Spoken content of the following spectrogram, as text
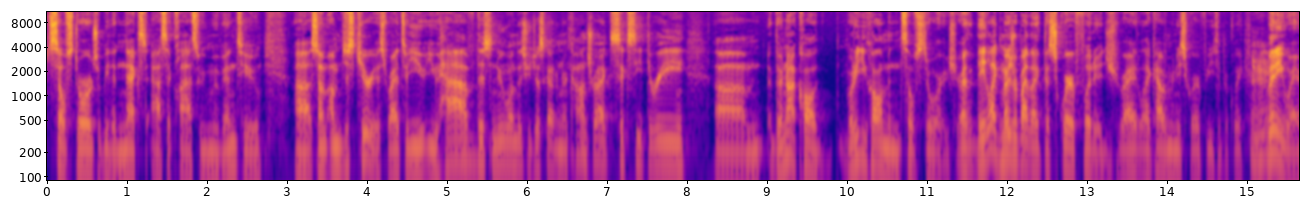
self storage will be the next asset class we move into. Uh, so I'm, I'm just curious, right? So you you have this new one that you just got under contract, 63 um, they're not called. What do you call them in self storage? They like measure by like the square footage, right? Like however many square feet typically. Mm-hmm. But anyway,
